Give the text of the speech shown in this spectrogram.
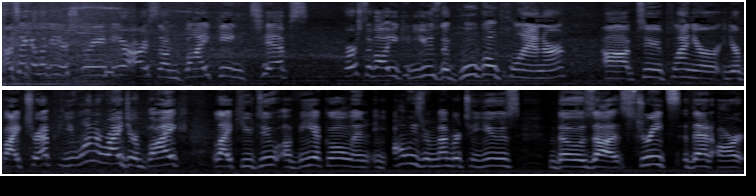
Now, take a look at your screen. Here are some biking tips. First of all, you can use the Google Planner uh, to plan your, your bike trip. You want to ride your bike like you do a vehicle, and always remember to use those uh, streets that are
